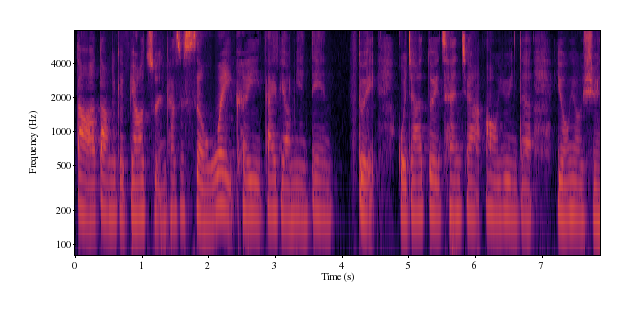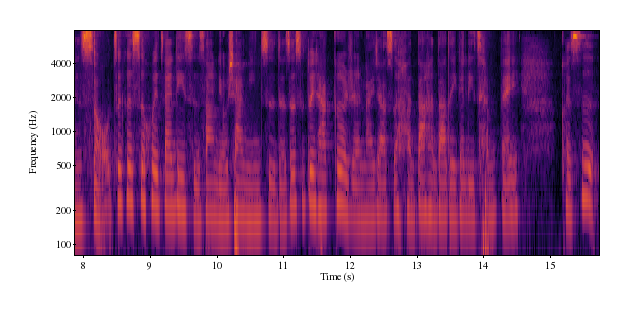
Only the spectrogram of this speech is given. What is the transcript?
达到那个标准，他是首位可以代表缅甸队国家队参加奥运的游泳选手。这个是会在历史上留下名字的，这是对他个人来讲是很大很大的一个里程碑。可是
